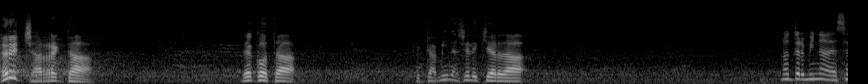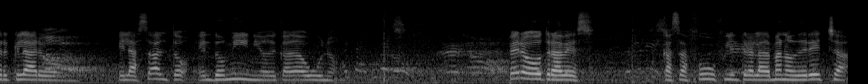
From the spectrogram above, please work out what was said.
Derecha, recta. De Acosta. Que camina hacia la izquierda. No termina de ser claro el asalto, el dominio de cada uno. Pero otra vez, Casafú filtra la mano derecha,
